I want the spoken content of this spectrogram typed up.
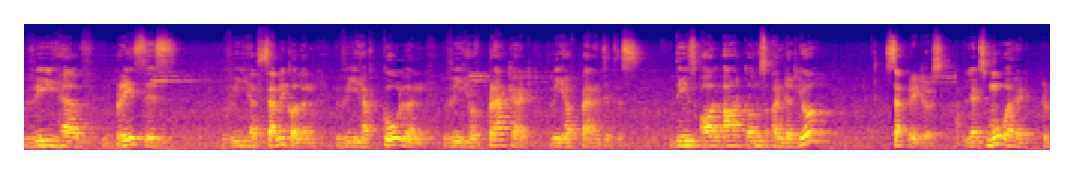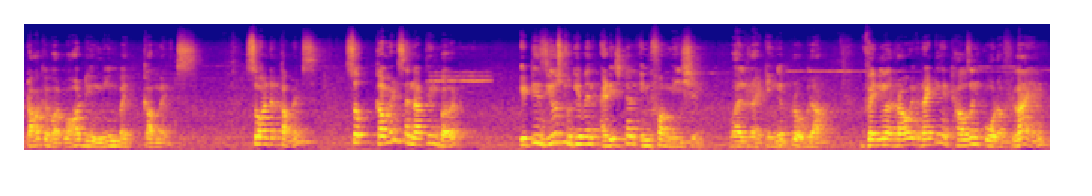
We have braces, we have semicolon, we have colon, we have bracket, we have parenthesis. These all are comes under your separators. Let's move ahead to talk about what do you mean by comments. So under comments, so comments are nothing but it is used to give an additional information while writing a program. When you are writing a thousand code of line,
